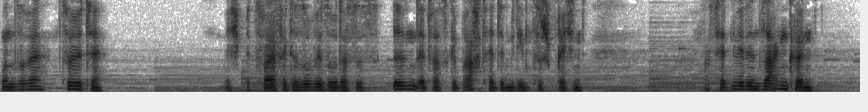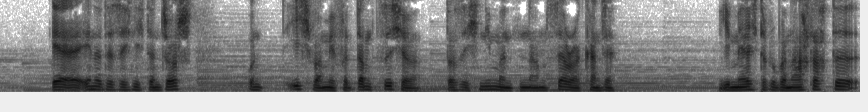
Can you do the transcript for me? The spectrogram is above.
unsere zur Hütte. Ich bezweifelte sowieso, dass es irgendetwas gebracht hätte, mit ihm zu sprechen. Was hätten wir denn sagen können? Er erinnerte sich nicht an Josh, und ich war mir verdammt sicher, dass ich niemanden namens Sarah kannte. Je mehr ich darüber nachdachte,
